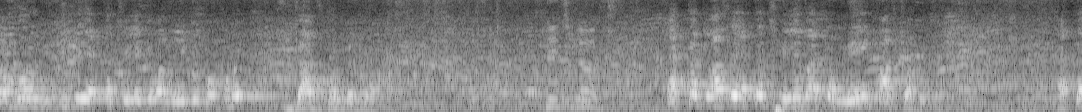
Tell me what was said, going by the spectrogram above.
নম্বরের ভিত্তিতে একটা ছেলেকে বা মেয়েকে কখনোই জাজ করবেন না। একটা ক্লাসে একটা ছেলে বা একটা মেয়ে ফার্স্ট হবে। একটা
